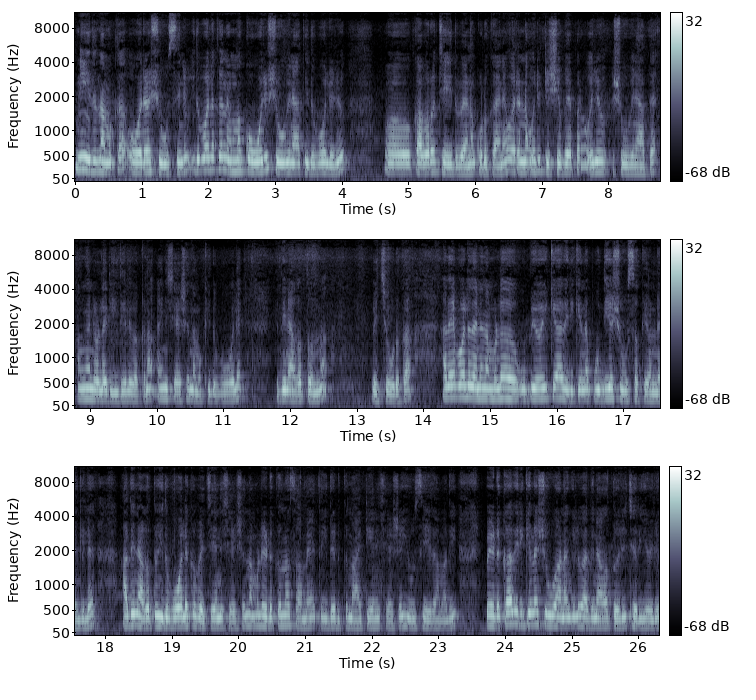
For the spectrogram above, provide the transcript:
ഇനി ഇത് നമുക്ക് ഓരോ ഷൂസിനും ഇതുപോലൊക്കെ നമുക്ക് ഒരു ഷൂവിനകത്ത് ഇതുപോലൊരു കവർ ചെയ്ത് വേണം കൊടുക്കാൻ ഒരെണ്ണം ഒരു ടിഷ്യൂ പേപ്പർ ഒരു ഷൂവിനകത്ത് അങ്ങനെയുള്ള രീതിയിൽ വെക്കണം. അതിന് ശേഷം നമുക്ക് ഇതുപോലെ ഇതിനകത്തൊന്ന് വെച്ച് കൊടുക്കുക. അതേപോലെ തന്നെ നമ്മൾ ഉപയോഗിക്കാതിരിക്കുന്ന പുതിയ ഷൂസൊക്കെ ഉണ്ടെങ്കിൽ അതിനകത്തും ഇതുപോലൊക്കെ വെച്ചതിന് ശേഷം നമ്മൾ എടുക്കുന്ന സമയത്ത് ഇതെടുത്ത് മാറ്റിയതിന് ശേഷം യൂസ് ചെയ്താൽ മതി. ഇപ്പോൾ എടുക്കാതിരിക്കുന്ന ഷൂ ആണെങ്കിലും അതിനകത്തൊരു ചെറിയൊരു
